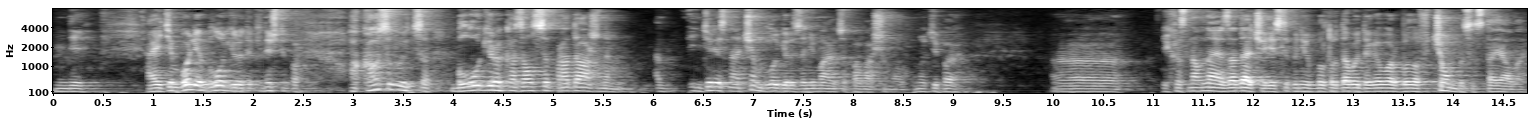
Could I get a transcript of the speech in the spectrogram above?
да. А и тем более блогеры такие, знаешь, типа, оказывается, блогер оказался продажным. А Интересно, а чем блогеры занимаются, по-вашему? Ну, типа, э, их основная задача, если бы у них был трудовой договор, было в чем бы состояла?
